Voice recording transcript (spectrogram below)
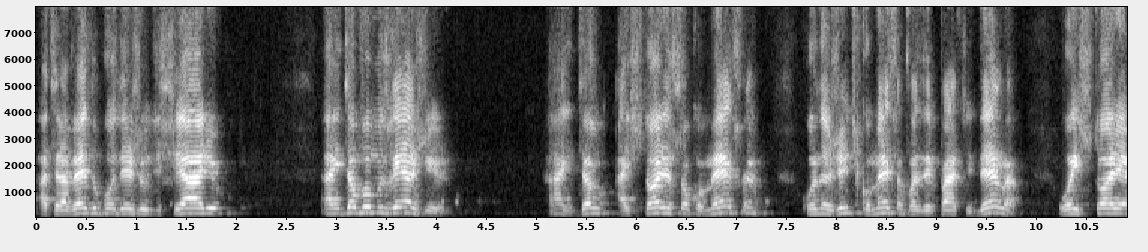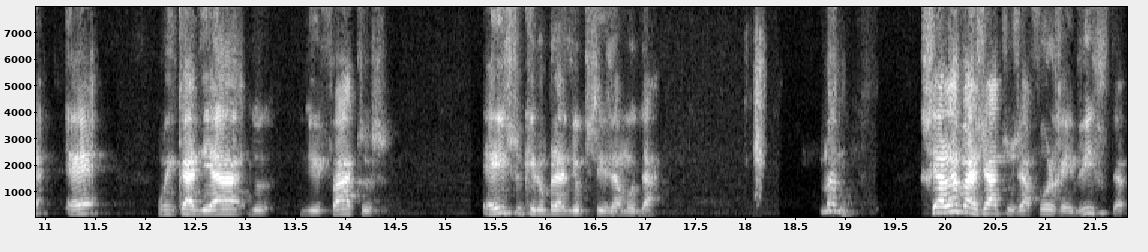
através do Poder Judiciário. Ah, então vamos reagir. Ah, então a história só começa quando a gente começa a fazer parte dela, ou a história é o encadeado de fatos? É isso que no Brasil precisa mudar. Mas, se a Lava Jato já for revista,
